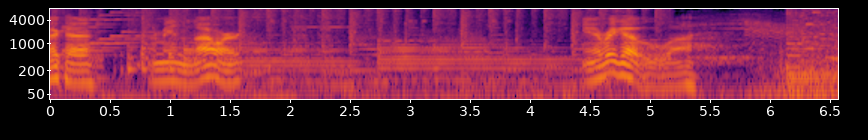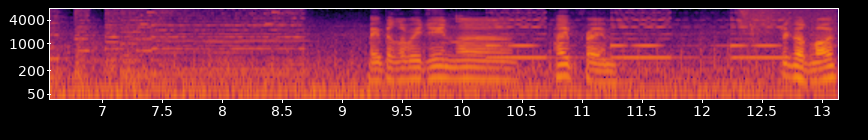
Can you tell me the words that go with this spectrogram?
Okay. I mean, that works. Here we go. Baby Luigi in the pipe frame. It's a good look.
